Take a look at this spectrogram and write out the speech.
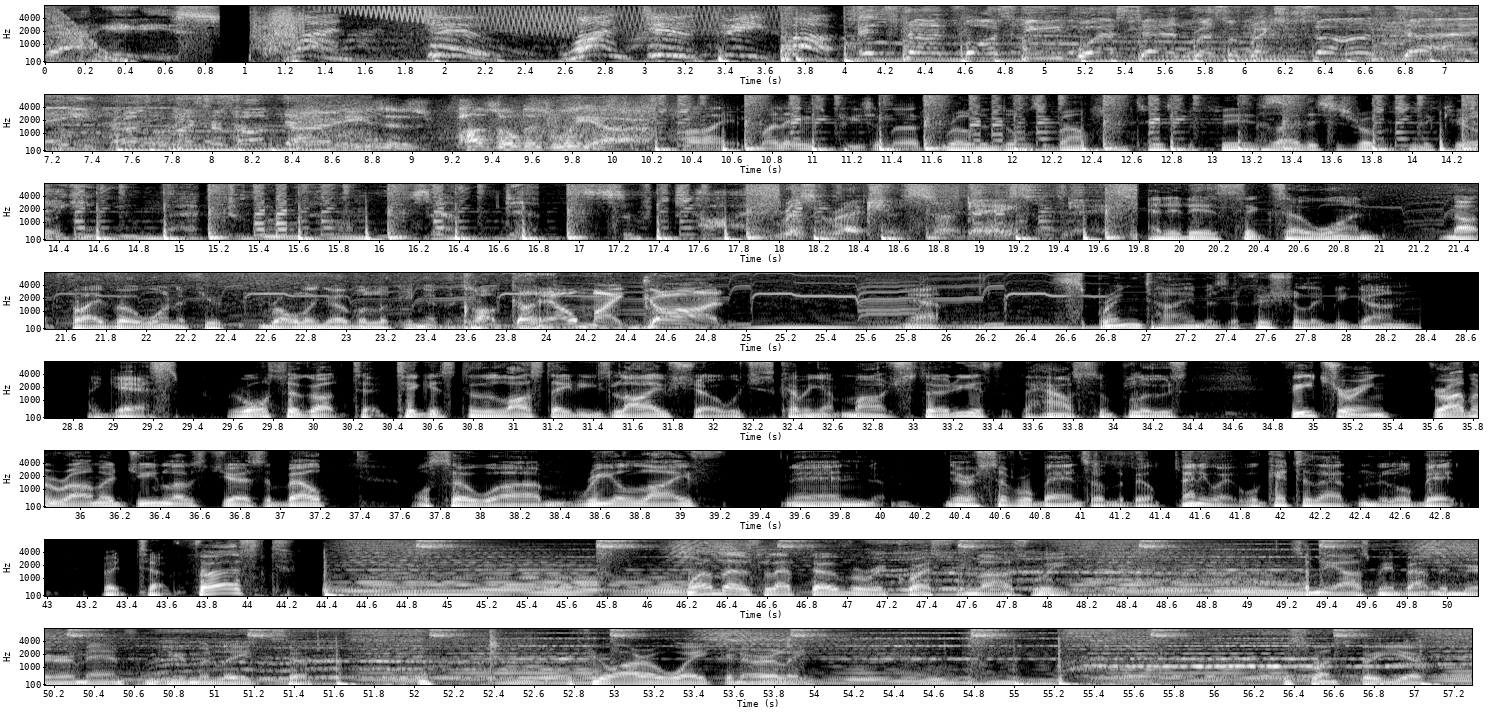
that 80s. One, two, one, two, three, four. It's time for Steve West and Resurrection Sunday. Resurrection Sunday. He's as puzzled as we are. Hi, my name's Peter Murphy. Roland Orzabal from Tears for Fears. Hello, this is Robert from The Cure. Taking you back to the realms and depths of time. Resurrection Sunday. And it is 601, not 501 if you're rolling over looking at the clock going, oh my God! Yeah. Springtime has officially begun, I guess. We've also got t- tickets to the Lost 80s live show, which is coming up March 30th at the House of Blues, featuring Dramarama, Gene Loves Jezebel, also um, Real Life, and there are several bands on the bill. Anyway, we'll get to that in a little bit. But uh, first, one of those leftover requests from last week. Somebody asked me about the Mirror Man from Human League, so if you are awake and early, this one's for you.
